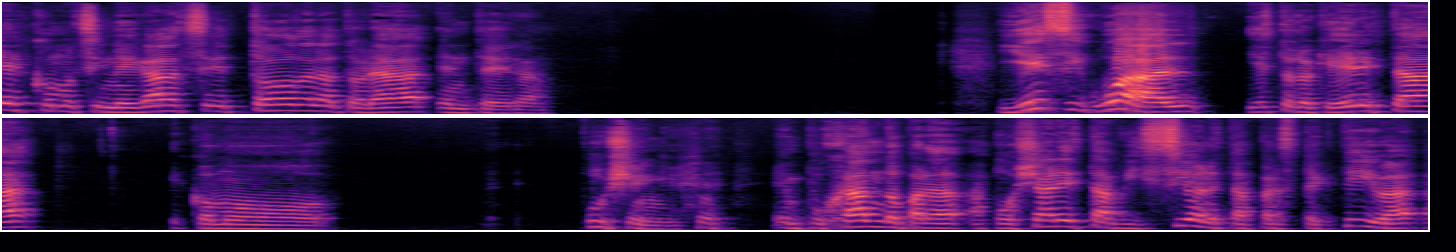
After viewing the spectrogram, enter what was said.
es como si negase toda la Torah entera. Y es igual, y esto es lo que él está como pushing, empujando para apoyar esta visión, esta perspectiva,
